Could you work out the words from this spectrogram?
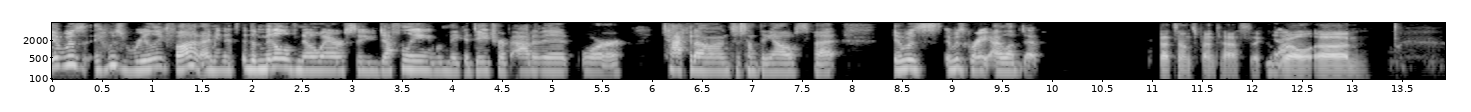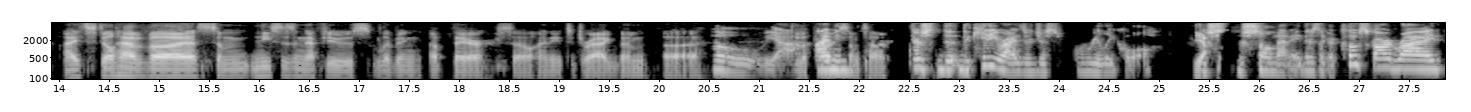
it was it was really fun. I mean, it's in the middle of nowhere, so you definitely would make a day trip out of it or tack it on to something else. But it was it was great. I loved it. That sounds fantastic. Yeah. Well, um, I still have uh, some nieces and nephews living up there, so I need to drag them uh, Oh yeah, to the park I mean, sometime. there's the the kiddie rides are just really cool. Yeah. There's, there's so many. There's like a Coast Guard ride.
